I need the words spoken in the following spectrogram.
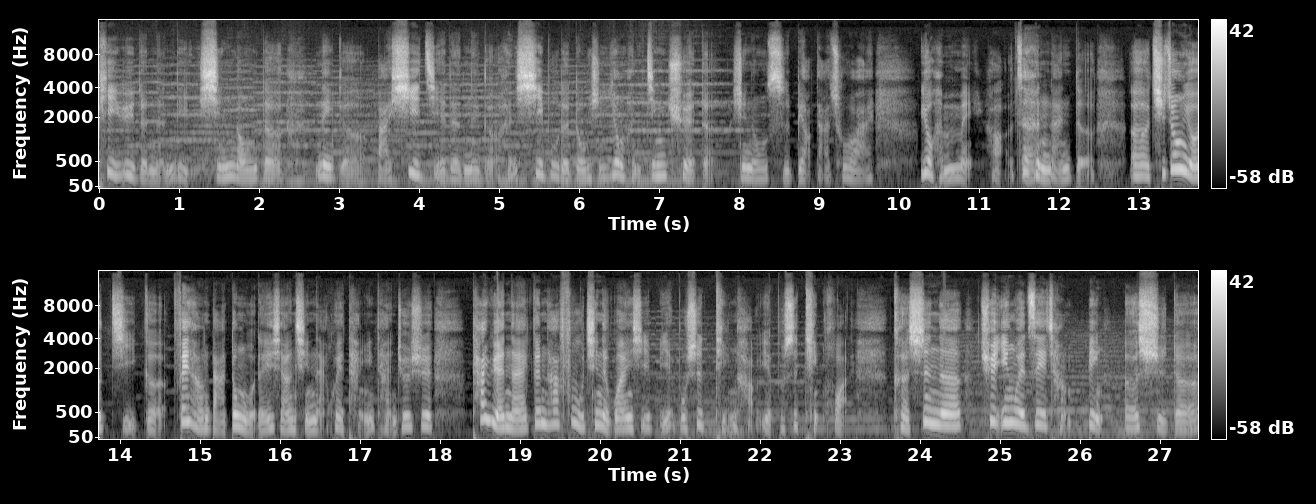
譬喻的能力，形容的那个把细节的那个很细部的东西，用很精确的。形容词表达出来又很美，哈，这很难得。呃，其中有几个非常打动我的，也想请乃会谈一谈。就是他原来跟他父亲的关系也不是挺好，也不是挺坏，可是呢，却因为这一场病而使得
